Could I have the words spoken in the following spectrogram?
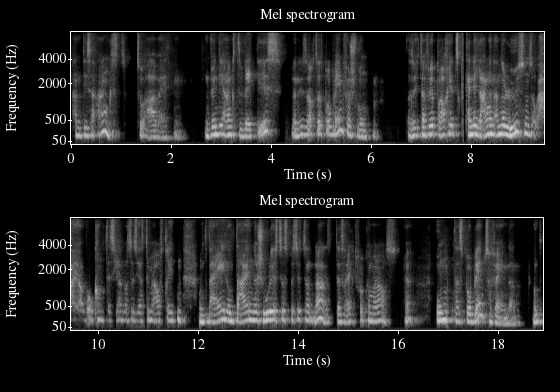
an dieser Angst zu arbeiten. Und wenn die Angst weg ist, dann ist auch das Problem verschwunden. Also ich, dafür brauche jetzt keine langen Analysen und so, ah ja, wo kommt das her und was das erste Mal auftreten und weil und da in der Schule ist das passiert. Na, das reicht vollkommen aus, ja, um das Problem zu verändern. Und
